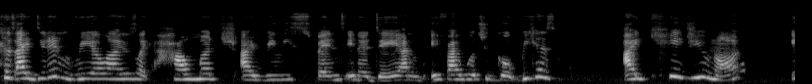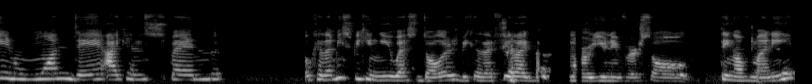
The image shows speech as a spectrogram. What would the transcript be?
Cause I didn't realize like how much I really spent in a day, and if I were to go, because I kid you not, in one day I can spend. Okay, let me speak in U.S. dollars because I feel like that's more universal thing of money.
